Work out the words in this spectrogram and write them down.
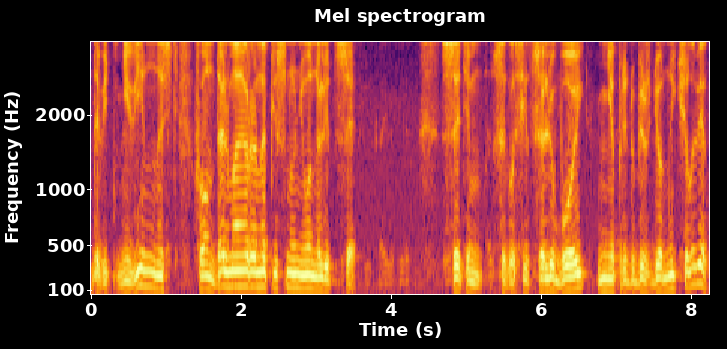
Да ведь невинность фон Дельмайера написана у него на лице. С этим согласится любой непредубежденный человек.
